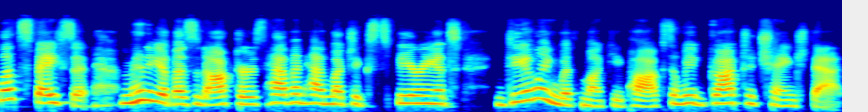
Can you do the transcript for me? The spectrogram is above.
let's face it, many of us doctors haven't had much experience dealing with monkeypox, and we've got to change that.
